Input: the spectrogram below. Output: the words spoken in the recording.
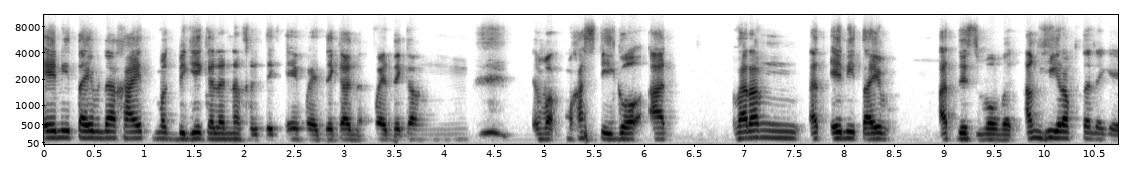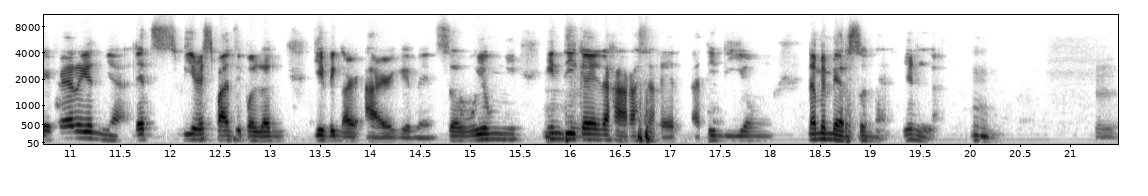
anytime na kahit magbigay ka lang ng critic, eh, pwede, ka, pwede kang mak- makastigo at parang at any time at this moment, ang hirap talaga eh. Pero yun nga, let's be responsible on giving our arguments. So, yung hindi kayo nakakasakit at hindi yung namimerso na. Yun lang. Mm. Mm.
